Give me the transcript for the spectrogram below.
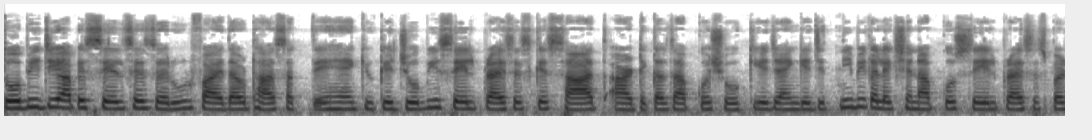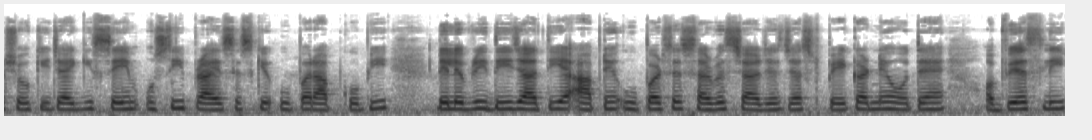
तो भी जी आप इस सेल से ज़रूर फ़ायदा उठा सकते हैं, क्योंकि जो भी सेल प्राइसेस के साथ आर्टिकल्स आपको शो किए जाएँगे, जितनी भी कलेक्शन आपको सेल प्राइसेस पर शो की जाएगी सेम उसी प्राइसेस के ऊपर आपको भी डिलीवरी दी जाती है। आपने ऊपर से सर्विस चार्जेस जस्ट पे करने होते हैं ऑब्वियसली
